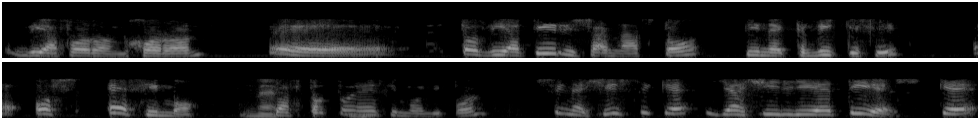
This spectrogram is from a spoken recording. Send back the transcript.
διαφόρων χωρών ε, το διατήρησαν αυτό, την εκδίκηση, ε, ως έθιμο. Ναι. Και αυτό το έθιμο λοιπόν συνεχίστηκε για χιλιετίες και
